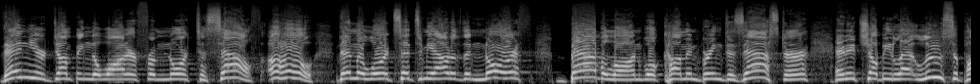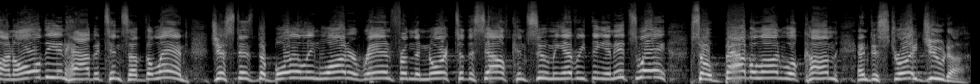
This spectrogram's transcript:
Then you're dumping the water from north to south. Oh, then the Lord said to me, Out of the north, Babylon will come and bring disaster, and it shall be let loose upon all the inhabitants of the land. Just as the boiling water ran from the north to the south, consuming everything in its way, so Babylon will come and destroy Judah.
